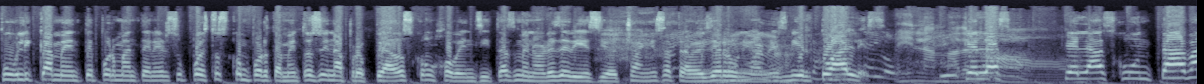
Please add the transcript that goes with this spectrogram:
públicamente por mantener supuestos comportamientos inapropiados con jovencitas menores de 18 años a través de reuniones virtuales, que las, que las juntaba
